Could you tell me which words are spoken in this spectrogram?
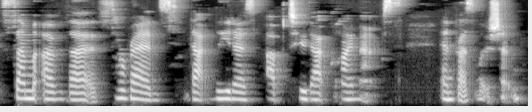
some of the threads that lead us up to that climax and resolution.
